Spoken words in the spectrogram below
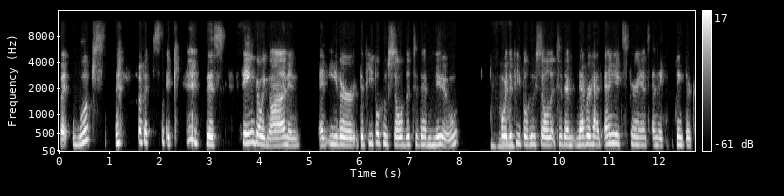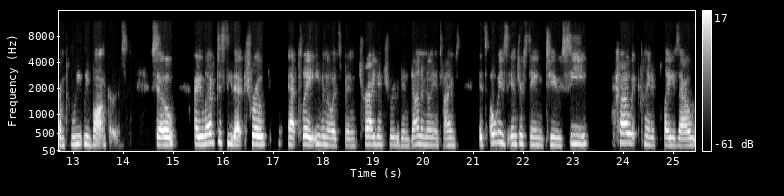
But whoops, it's like this thing going on and and either the people who sold it to them knew mm-hmm. or the mm-hmm. people who sold it to them never had any experience and they think they're completely bonkers so i love to see that trope at play even though it's been tried and true and done a million times it's always interesting to see how it kind of plays out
